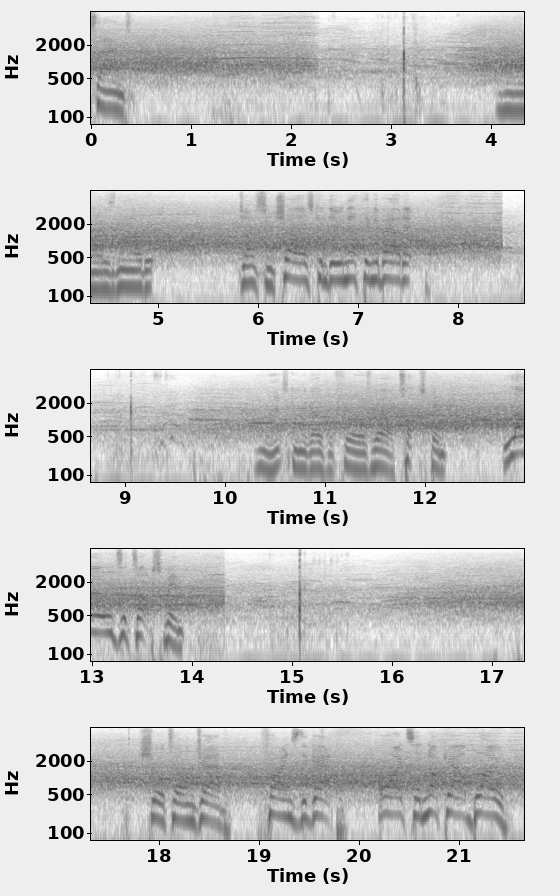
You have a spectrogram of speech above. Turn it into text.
Slammed. Oh, ah, he's nailed it. Johnson Charles can do nothing about it. Oh, that's going to go for four as well. Top spin. Loads of top spin. Short arm jab. Finds the gap. Oh, it's a knockout blow.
